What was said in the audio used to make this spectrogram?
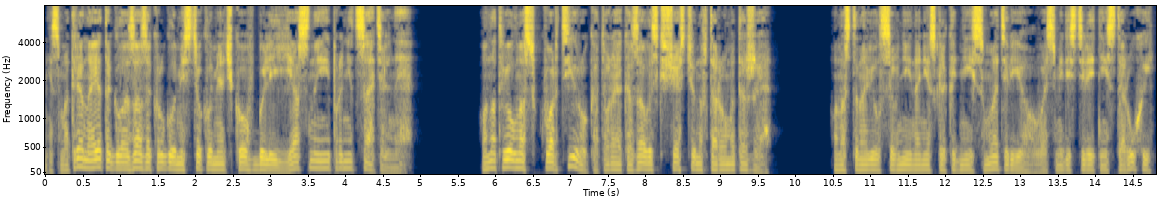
Несмотря на это, глаза за круглыми стеклами очков были ясные и проницательные. Он отвел нас в квартиру, которая оказалась, к счастью, на втором этаже. Он остановился в ней на несколько дней с матерью, восьмидесятилетней старухой,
